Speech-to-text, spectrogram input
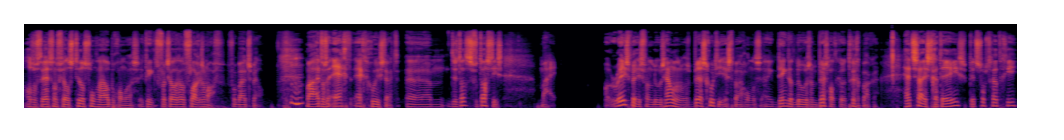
Alsof de rest van het veld stil stond en hij al begonnen was. Ik denk, voor hetzelfde geld vlaggen ze hem af, voor buitenspel. Maar het was echt, echt een goede start. Ehm, dus dat is fantastisch. Maar race pace van Lewis Hamilton was best goed die eerste paar rondes. En ik denk dat Lewis hem best had kunnen terugpakken. Het zij strategisch, pitstopstrategie,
